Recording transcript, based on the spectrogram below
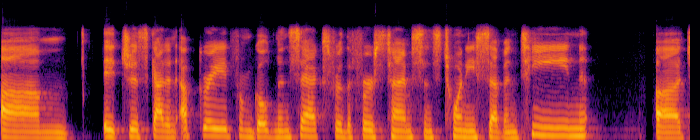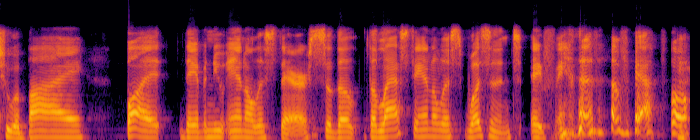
Um, it just got an upgrade from Goldman Sachs for the first time since 2017 uh, to a buy, but they have a new analyst there. So the the last analyst wasn't a fan of Apple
